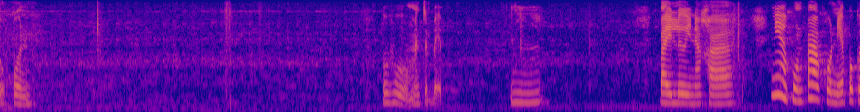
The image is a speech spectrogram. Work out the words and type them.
ทุกคน โอ้โห มันจะแบบนี้ ไปเลยนะคะ เนี่ยคุณป้าคนนี้ปก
